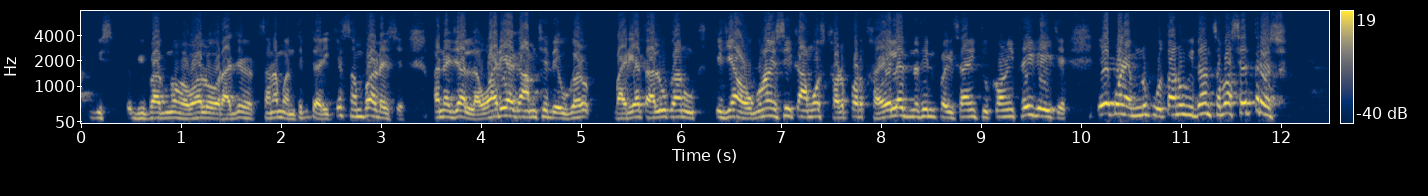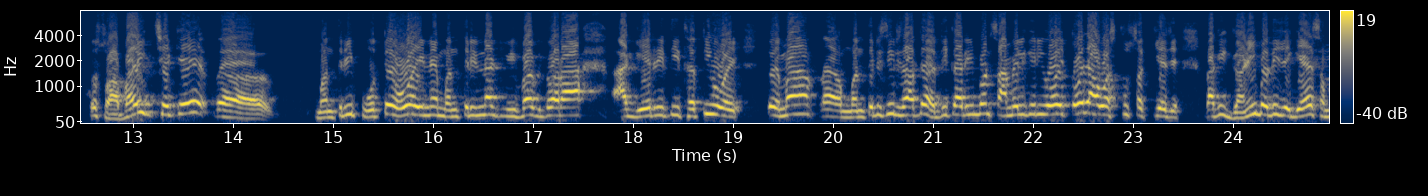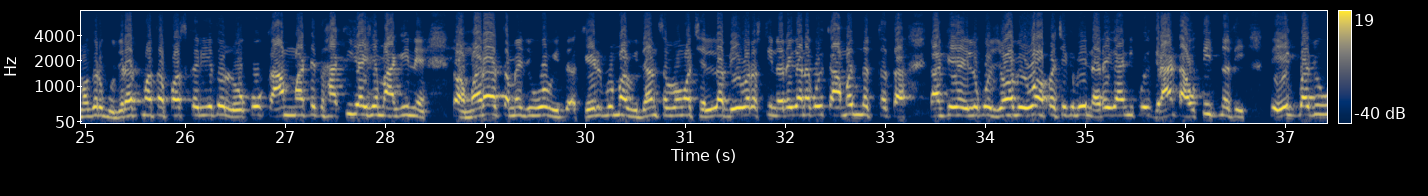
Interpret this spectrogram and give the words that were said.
વિભાગનો હવાલો રાજ્ય કક્ષાના મંત્રી તરીકે સંભાળે છે. અને જ્યાં લવારિયા ગામ છે દેવગઢ બારિયા તાલુકાનું, કે જ્યાં ઓગણએંસી કામો સ્થળ પર થયેલ જ નથી પૈસાની ચૂકવણી થઈ ગઈ છે, એ પણ એમનું પોતાનું વિધાનસભા ક્ષેત્ર છે. તો સ્વાભાવિક છે કે મંત્રી પોતે હોય ને મંત્રીના જ વિભાગ દ્વારા આ ગેરરીતિ થતી હોય, તો એમાં મંત્રીશ્રી સાથે અધિકારીની પણ સામેલગીરી હોય તો જ આ વસ્તુ શક્ય છે. બાકી ઘણી બધી જગ્યાએ સમગ્ર ગુજરાતમાં તપાસ કરીએ તો લોકો કામ માટે થાકી જાય છે માગીને. તો અમારા, તમે જુઓ ખેડબ્રહ્મા વિધાનસભામાં છેલ્લા બે વર્ષથી નરેગાના કોઈ કામ જ નથી થતા. કારણ કે એ લોકો જવાબ એવો આપે છે કે ભાઈ નરેગાની કોઈ ગ્રાન્ટ આવતી જ નથી. તો એક બાજુ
